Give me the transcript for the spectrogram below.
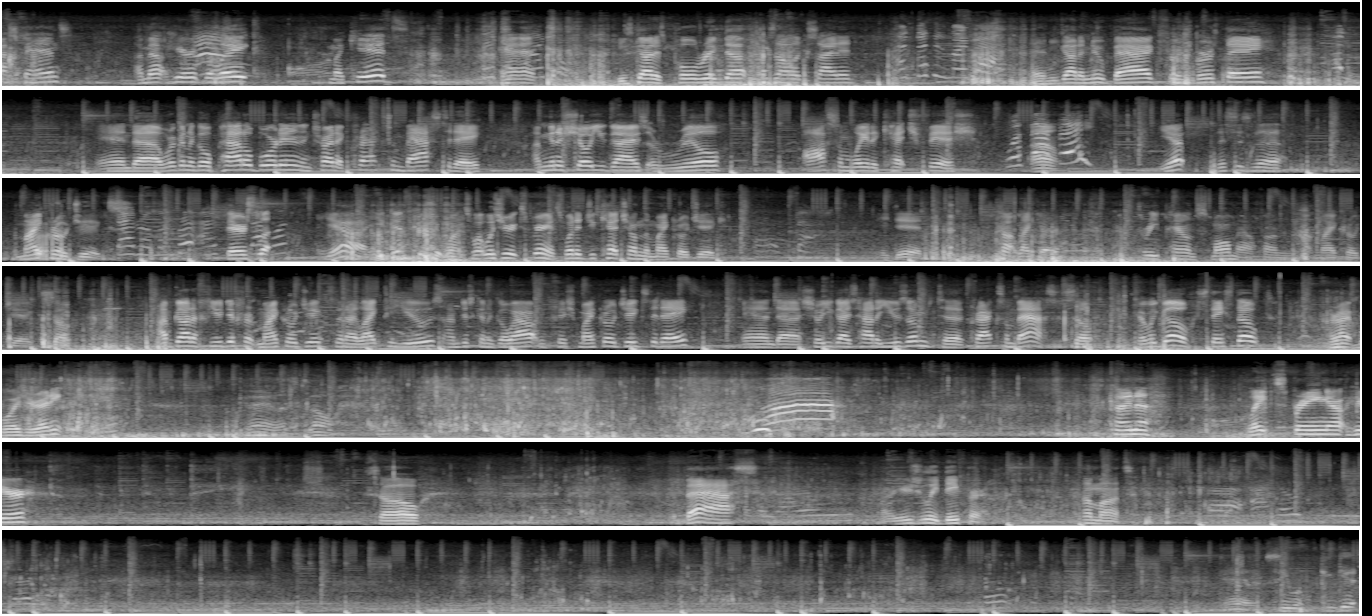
Bass fans? I'm out here at the lake with my kids, and he's got his pole rigged up. He's all excited. And this is my bag. And he got a new bag for his birthday. And uh, we're gonna go paddle boarding and try to crack some bass today. I'm gonna show you guys a real awesome way to catch fish. What's that Oh. face? Yep, this is the micro jigs. I There's Yeah, you did fish it once. What was your experience? What did you catch on the micro jig? He did. Caught like a three pound smallmouth on a micro jig. So I've got a few different micro jigs that I like to use. I'm just gonna go out and fish micro jigs today and uh, show you guys how to use them to crack some bass. So here we go, stay stoked. All right, boys, you ready? Okay, let's go. Kind of late spring out here. So the bass are usually deeper. Come on. See what we can get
